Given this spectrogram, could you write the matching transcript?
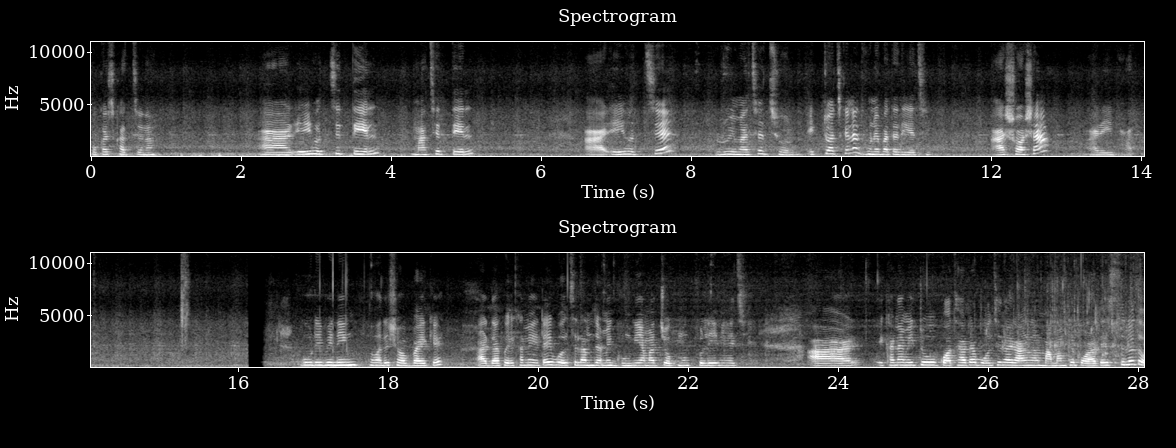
প্রকাশ খাচ্ছে না। আর এই হচ্ছে তেল, মাছের তেল। আর এই হচ্ছে রুই মাছের ঝোল। একটু আজকে না ধনে পাতা দিয়েছি আর শশা আর এই ভাত। গুড ইভিনিং তোমাদের সবাইকে। আর দেখো, এখানে এটাই বলছিলাম যে আমি ঘুমিয়ে আমার চোখ মুখ ফুলিয়ে নিয়েছি। আর এখানে আমি একটু কথাটা বলছি না কারণ আমার মামাকে পড়াতে এসেছিল তো,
